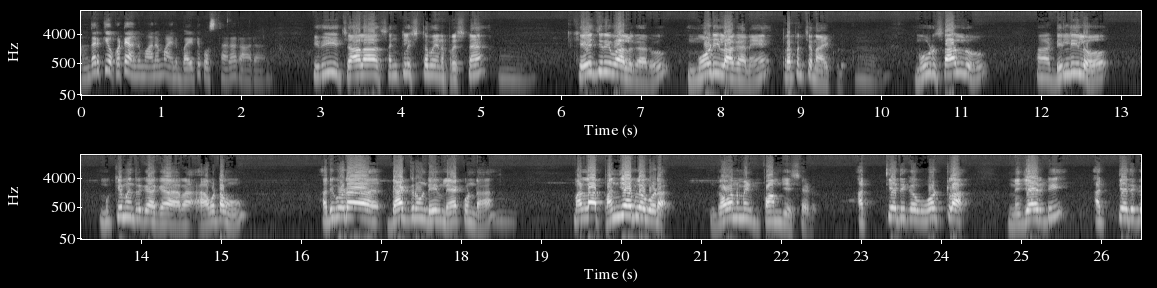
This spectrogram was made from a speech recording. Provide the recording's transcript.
అందరికీ ఒకటే అనుమానం ఆయన బయటకు వస్తారా రారా అని. ఇది చాలా సంక్లిష్టమైన ప్రశ్న. కేజ్రీవాల్ గారు మోడీ లాగానే ప్రపంచ నాయకుడు. మూడు సార్లు ఢిల్లీలో ముఖ్యమంత్రిగా అవటం అది కూడా బ్యాక్గ్రౌండ్ ఏం లేకుండా మళ్ళా పంజాబ్లో కూడా గవర్నమెంట్ ఫామ్ చేశాడు. అత్యధిక ఓట్ల మెజారిటీ అత్యధిక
